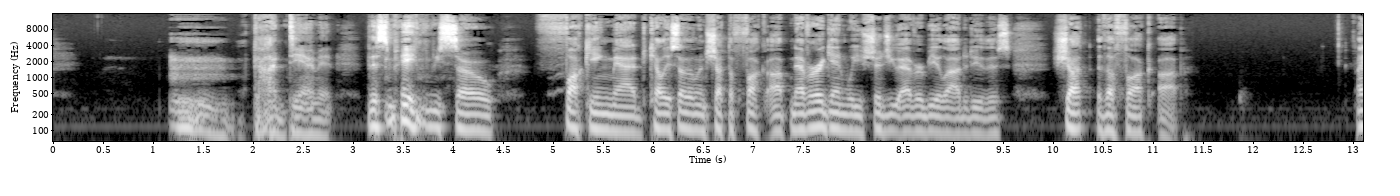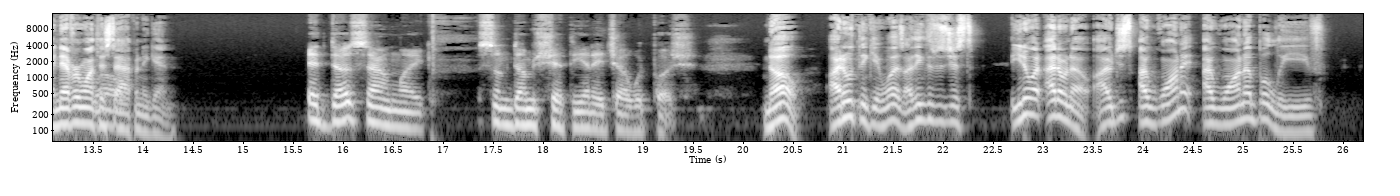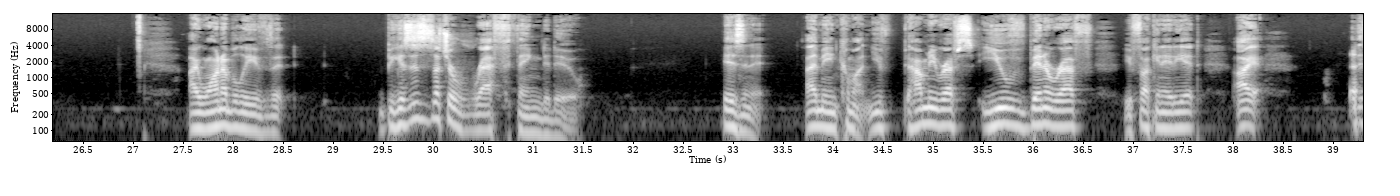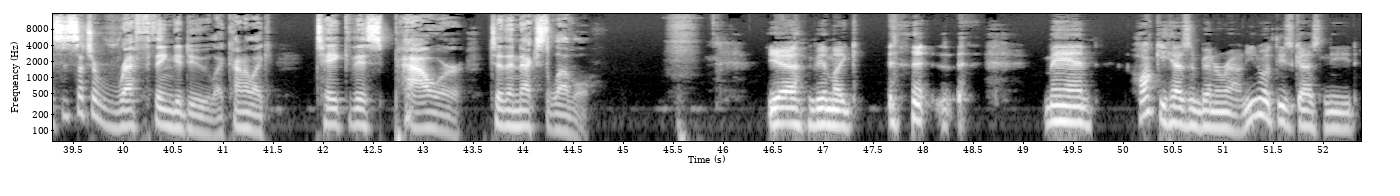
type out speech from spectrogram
Mm, God damn it! This made me so fucking mad. Kelly Sutherland, shut the fuck up. Never again will you, should you ever be allowed to do this. Shut the fuck up. I never want this to happen again. It does sound like some dumb shit the NHL would push. No, I don't think it was. I think this was just, you know what? I don't know. I just, I want it, I want to believe, I want to believe that because this is such a ref thing to do, isn't it? I mean, come on. You've, how many refs, you've been a ref, you fucking idiot. I, this is such a ref thing to do. Like, kind of like take this power to the next level. Yeah, being like, man, hockey hasn't been around. You know what these guys need?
